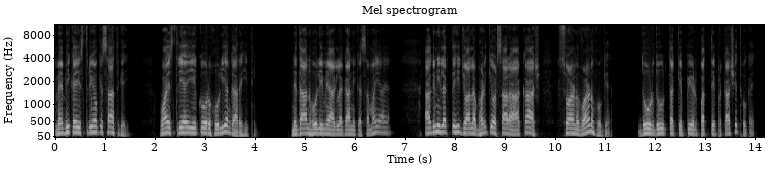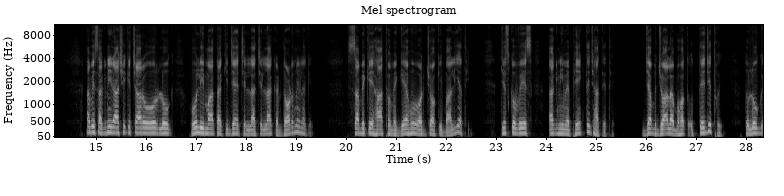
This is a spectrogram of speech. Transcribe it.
मैं भी कई स्त्रियों के साथ गई। वहाँ स्त्रियाँ एक और होलियाँ गा रही थीं। निदान होली में आग लगाने का समय आया। अग्नि लगते ही ज्वाला भड़की और सारा आकाश स्वर्णवर्ण हो गया। दूर दूर तक के पेड़ पत्ते प्रकाशित हो गए। अब इस अग्नि राशि के चारों ओर लोग होली माता की जय चिल्ला चिल्ला कर दौड़ने लगे। सबके हाथों में गेहूँ और जौ की बालियाँ थीं, जिसको वे इस अग्नि में फेंकते जाते थे। जब ज्वाला बहुत उत्तेजित हुई तो लोग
